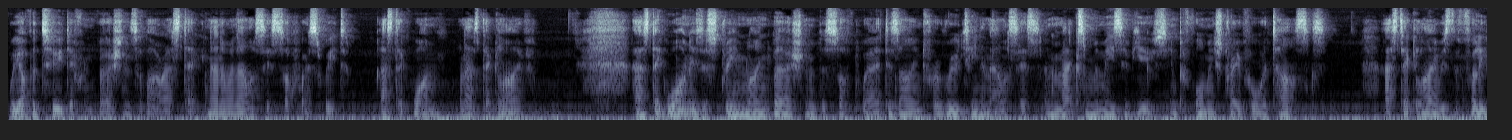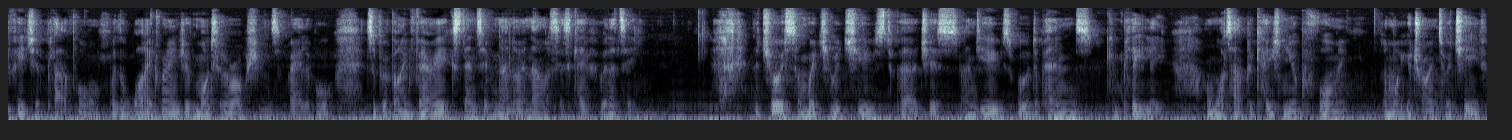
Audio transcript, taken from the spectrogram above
We offer two different versions of our Aztec Nano Analysis software suite, Aztec 1 and Aztec Live. Aztec 1 is a streamlined version of the software designed for routine analysis and maximum ease of use in performing straightforward tasks. Aztec Live is the fully featured platform with a wide range of modular options available to provide very extensive nano analysis capability. The choice on which you would choose to purchase and use will depend completely on what application you're performing and what you're trying to achieve.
